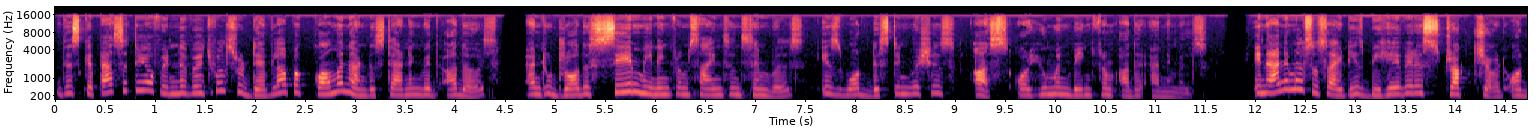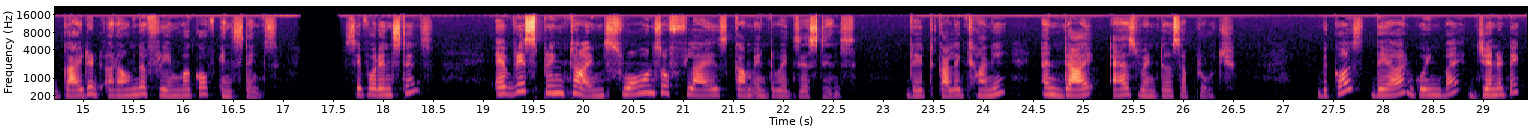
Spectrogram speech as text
This capacity of individuals to develop a common understanding with others and to draw the same meaning from signs and symbols is what distinguishes us or human beings from other animals. In animal societies, behavior is structured or guided around the framework of instincts. Say for instance, every springtime swarms of flies come into existence. They collect honey and die as winters approach because they are going by genetic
